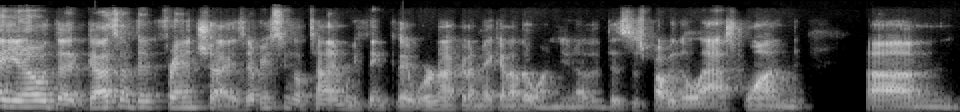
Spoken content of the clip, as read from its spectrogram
you know, the God's Not Dead franchise, every single time we think that we're not going to make another one, you know, that this is probably the last one. Um,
